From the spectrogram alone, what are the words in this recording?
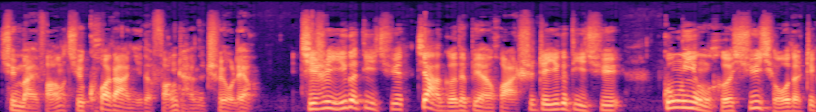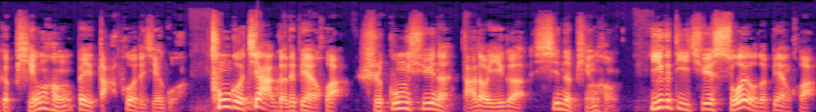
去买房，去扩大你的房产的持有量。其实一个地区价格的变化是这一个地区供应和需求的这个平衡被打破的结果。通过价格的变化，使供需呢达到一个新的平衡。一个地区所有的变化，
